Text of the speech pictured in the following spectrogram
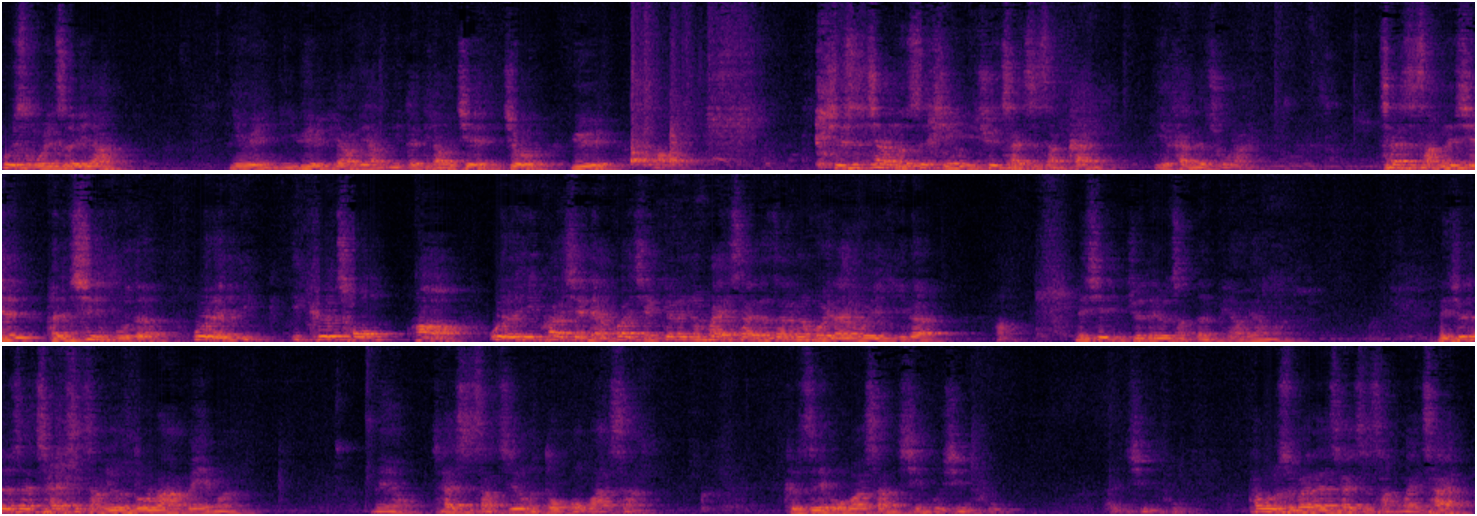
为什么会这样？因为你越漂亮，你的条件就越好。其实这样的事情，你去菜市场看也看得出来。菜市场那些很幸福的，为了一一颗葱，哈，为了一块钱两块钱，跟那个卖菜的在那边回来回去的，啊，那些你觉得有长得很漂亮吗？你觉得在菜市场有很多辣妹吗？没有，菜市场只有很多欧巴桑。可是欧巴桑幸不幸福？很幸福。他为什么要来菜市场买菜？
